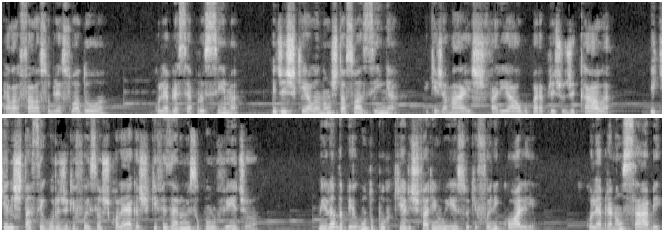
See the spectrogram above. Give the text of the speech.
Ela fala sobre a sua dor. Culebra se aproxima e diz que ela não está sozinha e que jamais faria algo para prejudicá-la e que ele está seguro de que foi seus colegas que fizeram isso com o vídeo. Miranda pergunta por que eles fariam isso, que foi Nicole. Culebra não sabe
